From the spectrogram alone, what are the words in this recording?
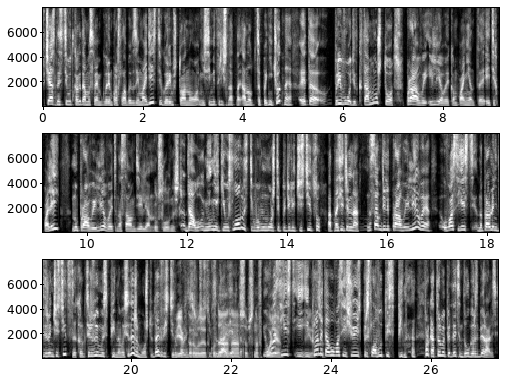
В частности, вот когда мы с вами говорим про слабое взаимодействие, говорим, что оно несимметрично, оно ЦП нечетное, это приводит к тому, что правые и левые компоненты этих полей, ну, правые и левые, это на самом деле... Условности. Да, некие условности. Вы можете поделить частицу относительно... На самом деле, правые и левые, у вас есть направление движения частицы, характеризуемое спином. Вы всегда же можете туда ввести направление вектор вот частицы. Куда да, она, вектор. собственно, в поле И у вас есть, и, и кроме того, у вас еще есть пресловутый спин, про который мы перед этим долго разбирались.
